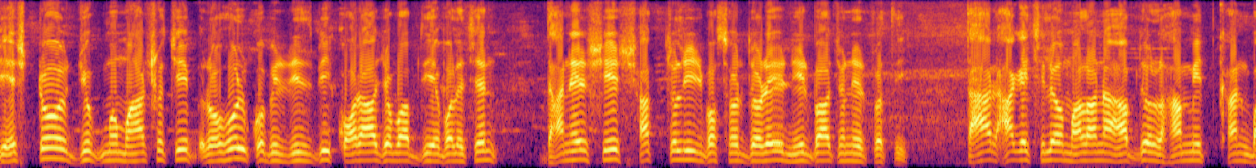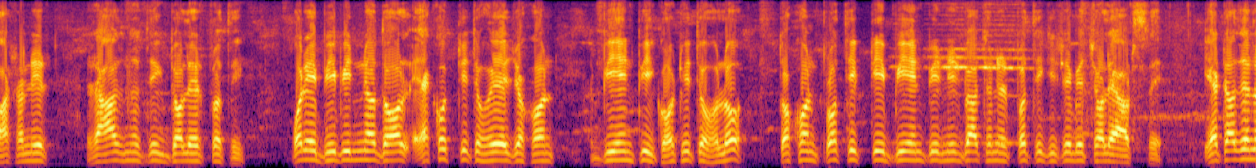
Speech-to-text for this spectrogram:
জ্যেষ্ঠ যুগ্ম মহাসচিব রহুল কবির রিজবি কড়া জবাব দিয়ে বলেছেন, ধানের শেষ সাতচল্লিশ বছর ধরে নির্বাচনের প্রতীক। তার আগে ছিল মালানা আব্দুল হামিদ খান বাসানির রাজনৈতিক দলের প্রতীক। পরে বিভিন্ন দল একত্রিত হয়ে যখন বিএনপি গঠিত হলো, তখন প্রতীকটি বিএনপির নির্বাচনের প্রতীক হিসেবে চলে আসছে। এটা যেন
